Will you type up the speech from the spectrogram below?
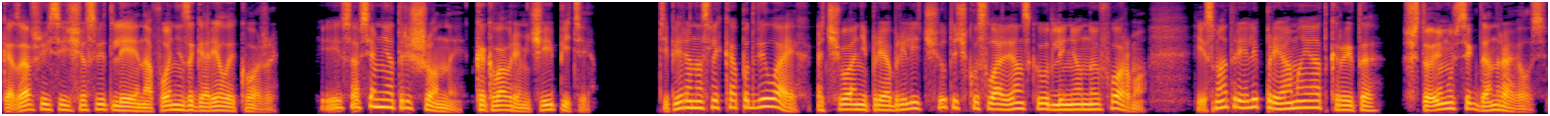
казавшиеся еще светлее на фоне загорелой кожи, и совсем не отрешенные, как во время чаепития. Теперь она слегка подвела их, отчего они приобрели чуточку славянскую удлиненную форму и смотрели прямо и открыто, что ему всегда нравилось.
